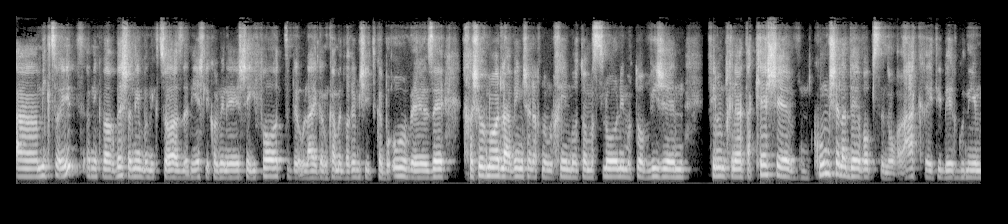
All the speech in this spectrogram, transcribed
המקצועית, אני כבר הרבה שנים במקצוע, אז אני, יש לי כל מיני שאיפות ואולי גם כמה דברים שהתקבעו, וזה חשוב מאוד להבין שאנחנו הולכים באותו מסלול עם אותו vision, אפילו מבחינת הקשב, מיקום של ה DevOps, זה נורא קריטי בארגונים,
